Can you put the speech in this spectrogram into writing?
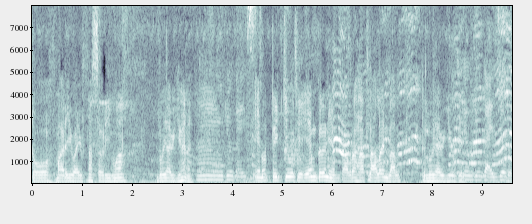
તો મારી વાઈફના શરીરમાં લોહી આવી ગયું હે ને. હમ જો ગાઈસ એનો ટ્રીક કેવો છે એમ કરે ને એમ તો આપણા હાથ લાલ હોય ને લાલ તો લોહી આવી ગયો જો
